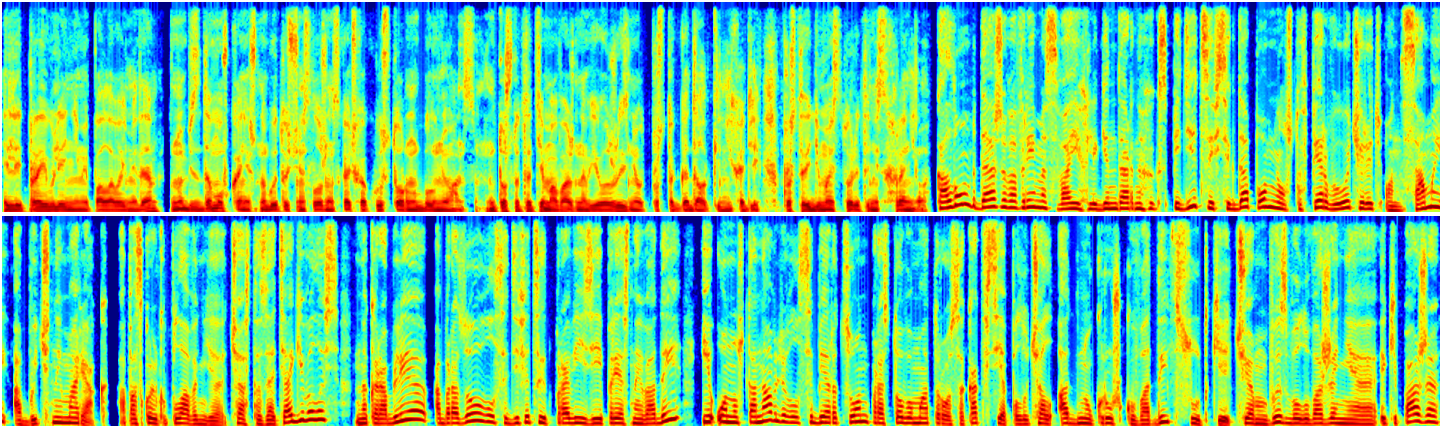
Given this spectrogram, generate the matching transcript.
или проявлениями половыми, да. Но без домов, конечно, будет очень сложно сказать, в какую сторону был нюанс. Но то, что эта тема важна в его жизни, вот просто к гадалке не ходи. Просто, видимо, история это не сохранила. Колумб даже во время своих легендарных экспедиций всегда помнил, что в первую очередь он самый обычный моряк. А поскольку плавание часто затягивалось, на корабле образовывался дефицит провизии и пресной воды, и он устанавливал себе рацион простого матроса, как все, получал одну кружку воды в сутки, чем вызвал уважение экипажа,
